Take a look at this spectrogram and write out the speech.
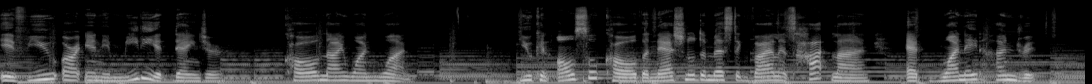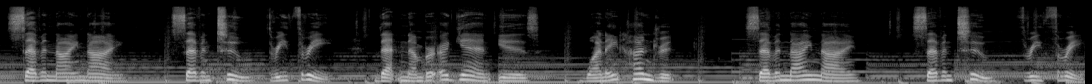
If you are in immediate danger, call 911. You can also call the National Domestic Violence Hotline at 1 800 799 7233. That number again is 1 800 799 7233.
